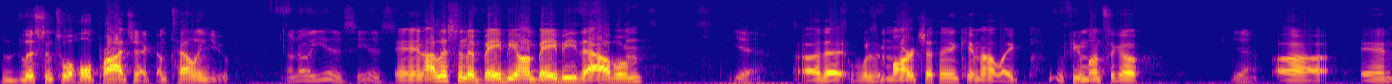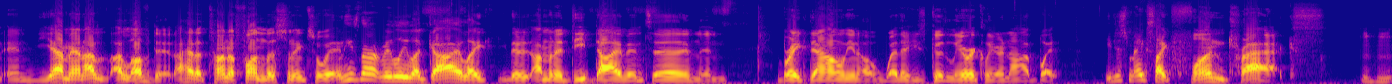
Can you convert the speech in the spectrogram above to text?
listen to a whole project. I'm telling you. Oh no, he is. He is. And I listened to Baby on Baby, the album. Yeah. Uh, that what is it? March, I think, came out like a few months ago. Yeah. Uh, and and yeah, man, I I loved it. I had a ton of fun listening to it. And he's not really a guy like there, I'm gonna deep dive into and then break down, you know, whether he's good lyrically or not. But he just makes like fun tracks. Mm-hmm.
